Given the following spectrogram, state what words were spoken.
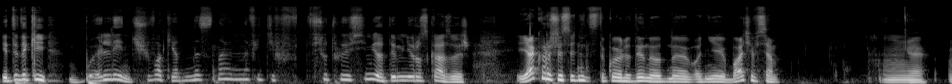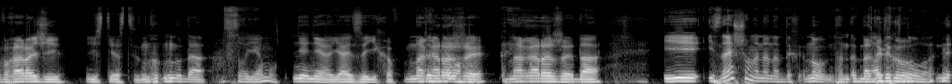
І ти такий, блін, чувак, я не знаю навіть всю твою сім'ю, а ти мені розказуєш. І я, коротше, сьогодні з такою людиною однією, однією бачився е, в гаражі, звісно. Ну, да. В своєму? Ні, ні, я заїхав на гаражі. На гаражі, да. І, і знаєш, що мене надих... ну, на- на- надихнуло? Не,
